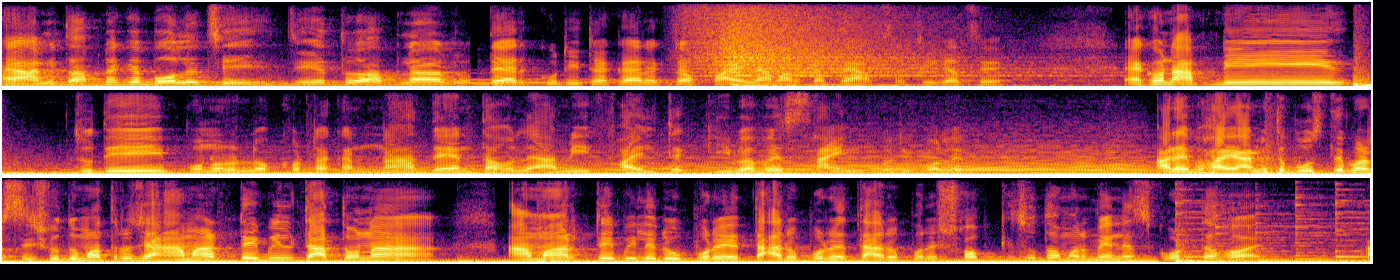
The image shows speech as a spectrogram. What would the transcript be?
হ্যাঁ আমি তো আপনাকে বলেছি, যেহেতু আপনার দেড় কোটি টাকার একটা ফাইল আমার কাছে আছে, ঠিক আছে? এখন আপনি যদি পনেরো লক্ষ টাকা না দেন, তাহলে আমি ফাইলটা কীভাবে সাইন করি বলেন? আরে ভাই, আমি তো বুঝতে পারছি। শুধুমাত্র যে আমার টেবিল তা তো না। আমার টেবিলের উপরে, তার উপরে তার উপরে সব কিছু তো আমার ম্যানেজ করতে হয়।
